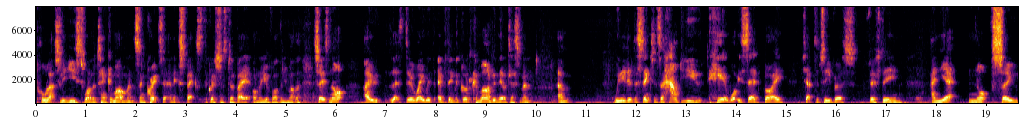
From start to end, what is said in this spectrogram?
Paul actually uses one of the Ten Commandments and quotes it and expects the Christians to obey it, honour your father and your mother. So it's not, oh, let's do away with everything that God commanded in the Old Testament. Um, we need a distinction. So, how do you hear what is said by chapter 2, verse 15, and yet not so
